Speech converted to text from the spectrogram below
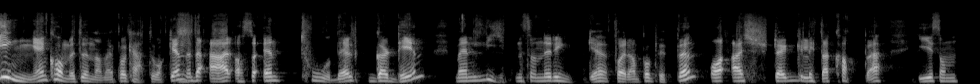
ingen kommet unna med på catwalken. Det er altså en todelt gardin med en liten sånn rynke foran på puppen og ei stygg lita kappe i sånn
